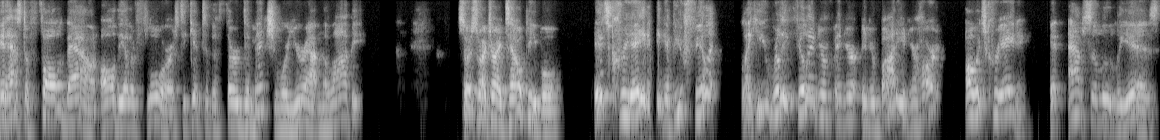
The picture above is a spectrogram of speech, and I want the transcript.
It has to fall down all the other floors to get to the third dimension where you're out in the lobby. So that's why I try to tell people it's creating. If you feel it, like you really feel it in your in your in your body, in your heart, oh, it's creating. It absolutely is.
